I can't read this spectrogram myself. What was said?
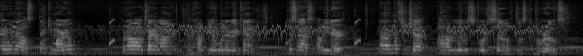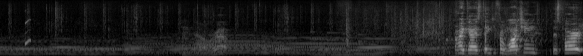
everyone else. Thank you, Mario. For now, I'll tag along and help you out whenever I can. Just ask, I'll be there. Now enough to chat. I'll have a little score to settle with those Koopa Bros. And now we're out. Alright guys, thank you for watching this part.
